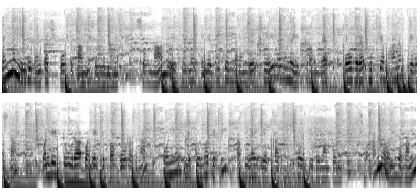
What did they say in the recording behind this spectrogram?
வண்ணம் மீது கண்காட்சி போட்டிருக்காங்கன்னு சொல்லியிருந்தாங்க. ஸோ நாங்கள் எப்பயுமே எங்கள் வீக்கெண்டில் வந்து சேலமில் இருக்கிறவங்க போகிற முக்கியமான பிளேஸ் தான் ஒன் டே டூராக ஒன் டே ட்ரிப்பாக போகிறதுனா ஒன்று இந்த குருமைப்பெட்டி அப்படிலாம் இருக்காது. ஸோ இதெல்லாம் போகணும். ஸோ அங்கே வந்து இந்த வண்ண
